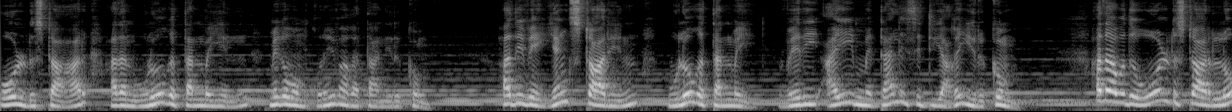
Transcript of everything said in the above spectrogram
old star அதன் உலோகத்தன்மையில் மிகவும் குறைவாகத்தான் இருக்கும். அதுவே யங் ஸ்டாரின் உலோகத்தன்மை வெரி ஐ மெட்டாலிசிட்டியாக இருக்கும். அதாவது old star low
